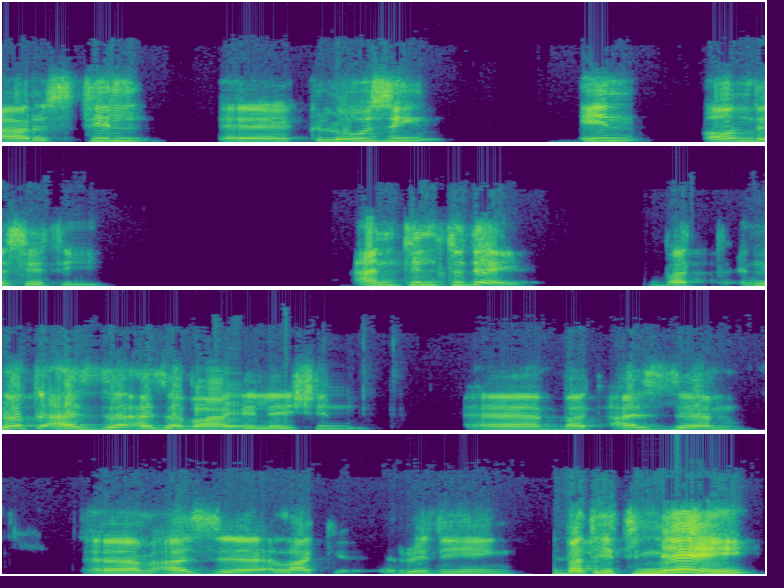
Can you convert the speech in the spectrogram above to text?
are still uh, closing in on the city until today, but not as a, as a violation, uh, but as um, um, as uh, like reading. But it may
